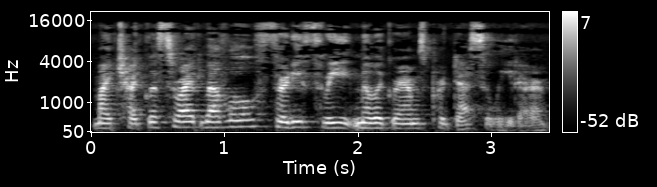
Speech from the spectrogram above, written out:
My triglyceride level, 33 milligrams per deciliter.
